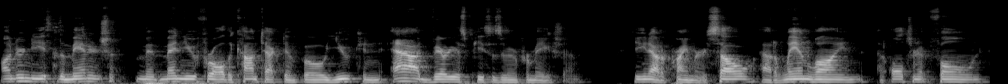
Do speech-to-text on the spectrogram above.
Underneath the management menu for all the contact info, you can add various pieces of information. You can add a primary cell, add a landline, an alternate phone,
